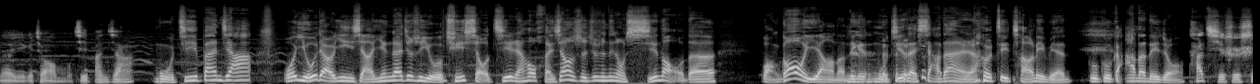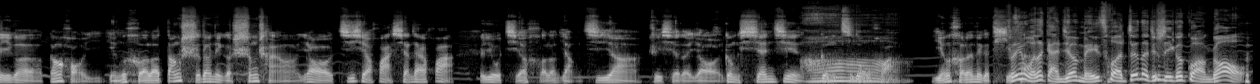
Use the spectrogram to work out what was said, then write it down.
的一个叫《母鸡搬家》。母鸡搬家，我有点印象，应该就是有群小鸡，然后很像是就是那种洗脑的广告一样的，那个母鸡在下蛋，然后这厂里面咕咕嘎的那种。它其实是一个刚好迎合了当时的那个生产啊，要机械化、现代化，又结合了养鸡啊这些的，要更先进、更自动化，哦迎合了那个题材。所以我的感觉没错，真的就是一个广告。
